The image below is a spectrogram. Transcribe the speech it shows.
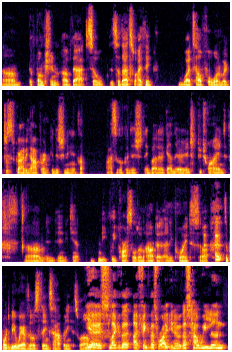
um, the function of that. So so that's I think what's helpful when we're describing operant conditioning and classical conditioning. But again, they're intertwined, um, and, and, you can't neatly parcel them out at any point. So uh, it's important to be aware of those things happening as well. Yeah, it's like that. I think that's right. You know, that's how we learn.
